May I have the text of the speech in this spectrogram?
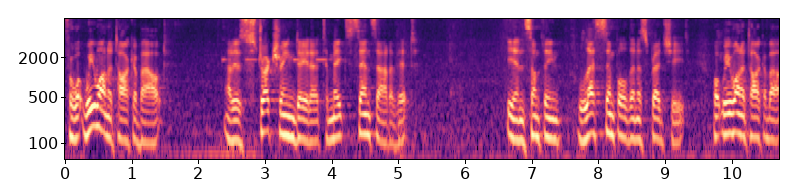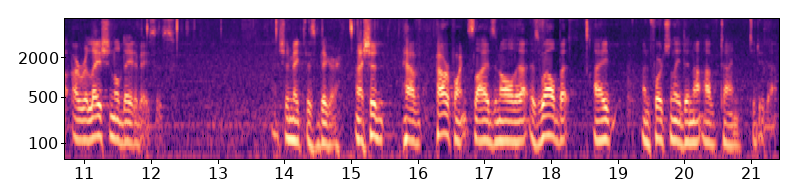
For what we want to talk about, that is structuring data to make sense out of it in something less simple than a spreadsheet. What we want to talk about are relational databases. I should make this bigger. I should have PowerPoint slides and all that as well, but I unfortunately did not have time to do that.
